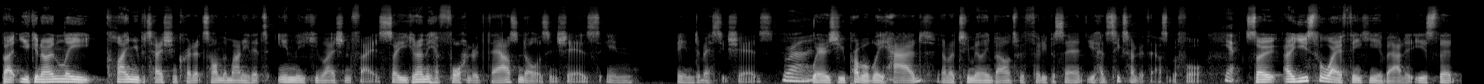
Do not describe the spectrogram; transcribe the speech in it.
But you can only claim imputation credits on the money that's in the accumulation phase. So you can only have four hundred thousand dollars in shares in in domestic shares. Right. Whereas you probably had on a two million balance with thirty percent, you had six hundred thousand before. Yeah. So a useful way of thinking about it is that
